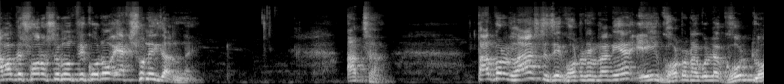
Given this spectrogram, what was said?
আমাদের স্বরাষ্ট্রমন্ত্রী কোনো অ্যাকশনেই যান নাই। আচ্ছা তারপর লাস্ট যে ঘটনাটা নিয়ে, এই ঘটনাগুলো ঘটলো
